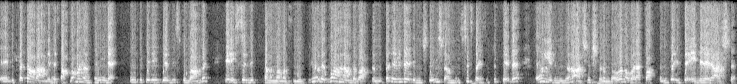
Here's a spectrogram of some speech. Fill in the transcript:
e, dikkate alan bir hesaplama yöntemiyle ilk kez biz kullandık bir işsizlik tanımlaması getiriyor ve bu anlamda baktığımızda revize edilmiş geniş tanımlı işsiz sayısı Türkiye'de 17 milyonu aşmış durumda. Oran olarak baktığımızda %50'leri aştı.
